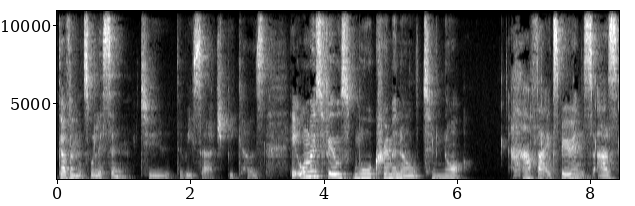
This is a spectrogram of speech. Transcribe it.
governments will listen to the research because it almost feels more criminal to not have that experience as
